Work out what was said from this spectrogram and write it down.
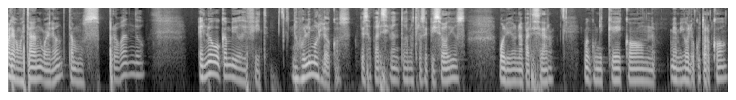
Hola, ¿cómo están? Bueno, estamos probando el nuevo cambio de feed. Nos volvimos locos. Desaparecieron todos nuestros episodios, volvieron a aparecer. Me comuniqué con mi amigo Locutor Co.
